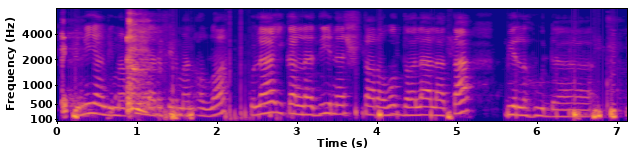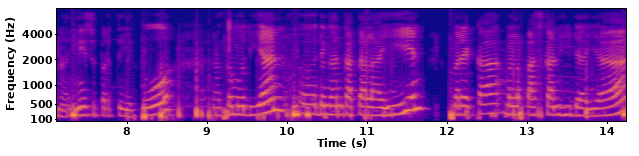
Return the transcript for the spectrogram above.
Ini yang dimaksud dari firman Allah, "Ulaikal ladzina ishtaraw dhalalata bil huda." Nah, ini seperti itu. Nah, kemudian eh, dengan kata lain, mereka melepaskan hidayah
